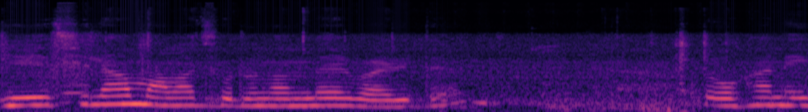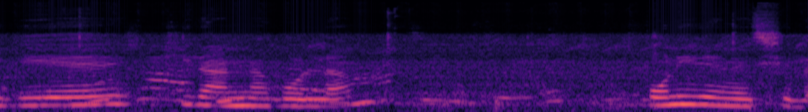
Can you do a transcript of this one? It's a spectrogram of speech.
গিয়েছিলাম আমার ছোটো নন্দায়ের বাড়িতে। তো ওখানে গিয়ে কি রান্না করলাম? পনির এনেছিল।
